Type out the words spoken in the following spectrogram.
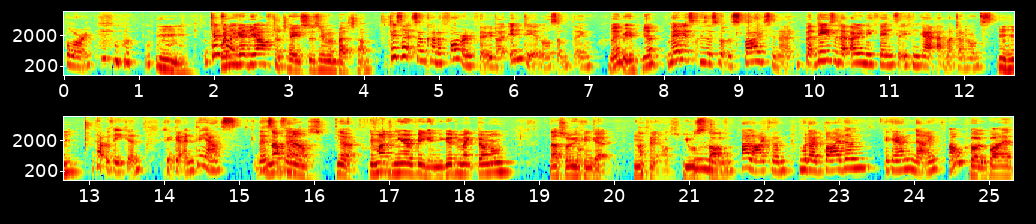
Boring. Mm. When like, you get the aftertaste, it's even better. it tastes like some kind of foreign food, like Indian or something. Maybe, yeah. Maybe it's because it's got the spice in it. But these are the only things that you can get at McDonald's Mm-hmm. that were vegan. You couldn't get anything else. This Nothing else. Yeah. Imagine you're a vegan. You go to McDonald's. That's all you can get. Nothing else. You will hmm, starve. I like them. Would I buy them again? No. I'll probably buy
